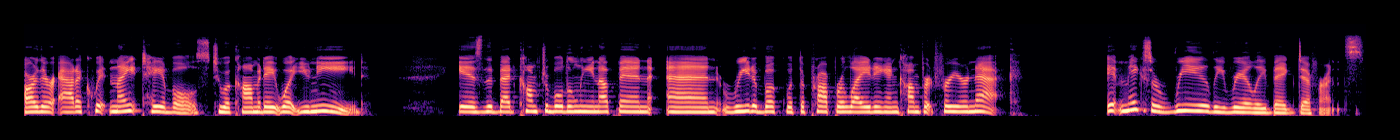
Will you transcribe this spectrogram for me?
Are there adequate night tables to accommodate what you need? Is the bed comfortable to lean up in and read a book with the proper lighting and comfort for your neck? It makes a really, really big difference.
